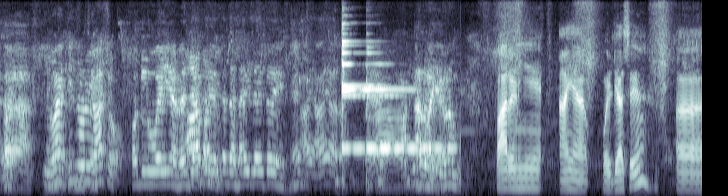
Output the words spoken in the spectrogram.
હા. વાહ વાંચો. પગલું હોય અહીંયા રજા આપણે કદાચ આવી જાય તો પારણીએ અહીંયા પઢ્યા છે. આ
